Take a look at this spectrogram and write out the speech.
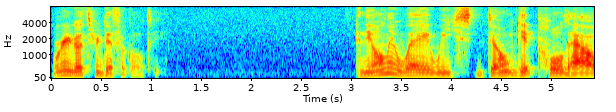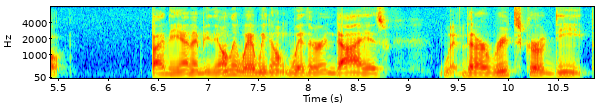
We're going to go through difficulty. And the only way we don't get pulled out by the enemy, the only way we don't wither and die is that our roots grow deep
